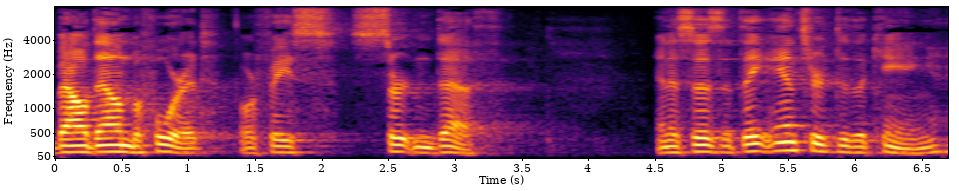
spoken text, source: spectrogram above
bow down before it or face certain death. And it says that they answered to the king.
